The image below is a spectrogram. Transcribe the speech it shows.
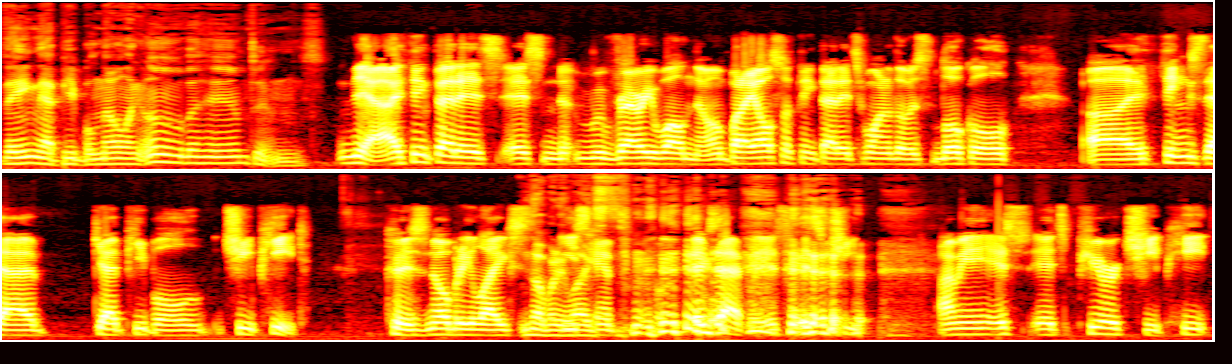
thing that people know. Like, oh, the Hamptons. Yeah, I think that it's it's very well known, but I also think that it's one of those local uh, things that get people cheap heat because nobody likes Nobody East likes Hampton. exactly, it's it's cheap. I mean, it's it's pure cheap heat.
